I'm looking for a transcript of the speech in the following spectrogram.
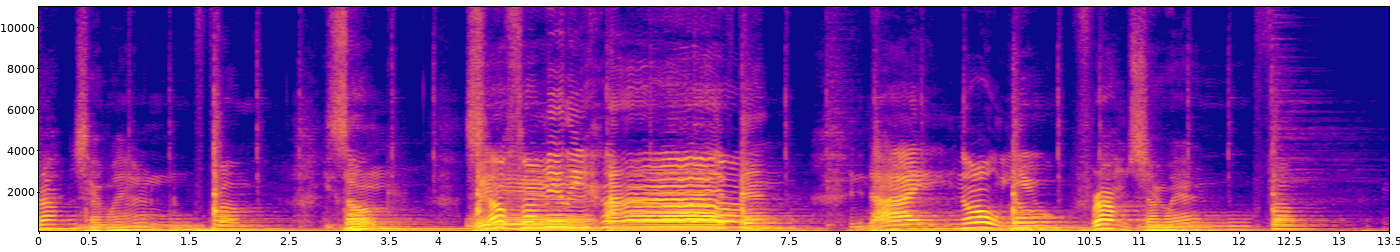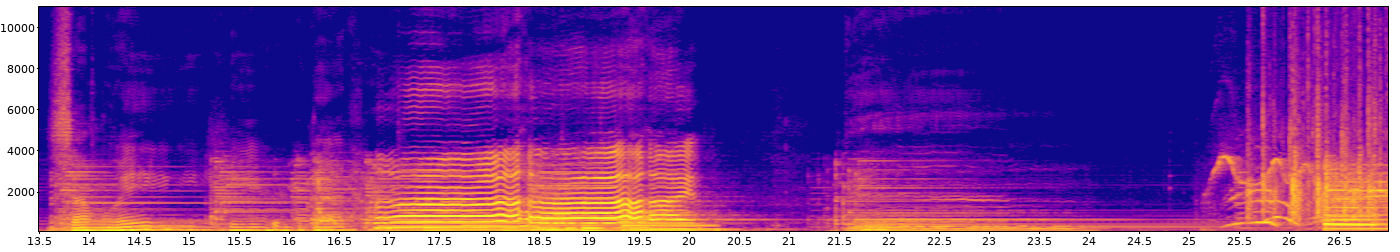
from somewhere. From his song so familiar. I've been. And I know you from somewhere. From somewhere here. That I've been.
